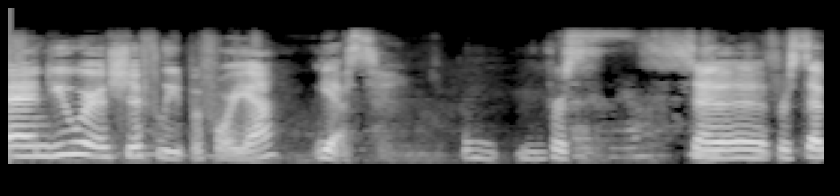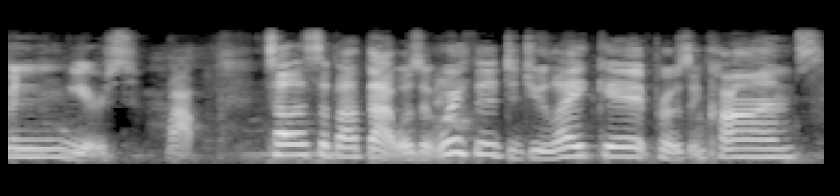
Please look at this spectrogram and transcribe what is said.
And you were a shift lead before, yeah? Yes, for se- for seven years. Wow. Tell us about that. Was it worth it? Did you like it? Pros and cons?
